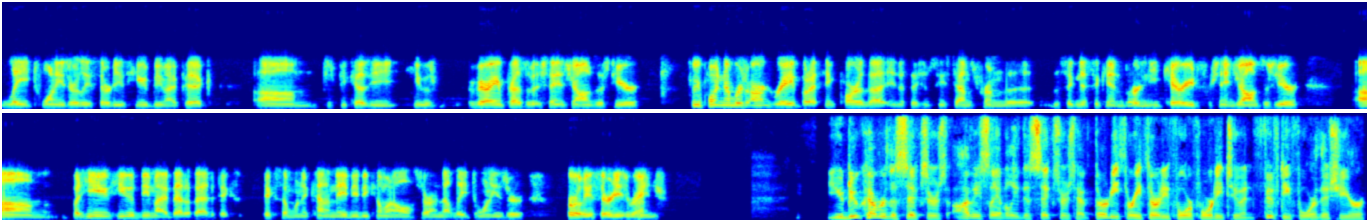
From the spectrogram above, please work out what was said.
late 20s, early 30s, he would be my pick. Um, just because he he was very impressive at St. John's this year. Three point numbers aren't great, but I think part of that inefficiency stems from the the significant burden he carried for St. John's this year. Um, but he he would be my bet if I had to pick pick someone to kind of maybe become an all star in that late 20s or early 30s range. You do cover the Sixers. Obviously, I believe the Sixers have 33, 34, 42, and 54 this year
